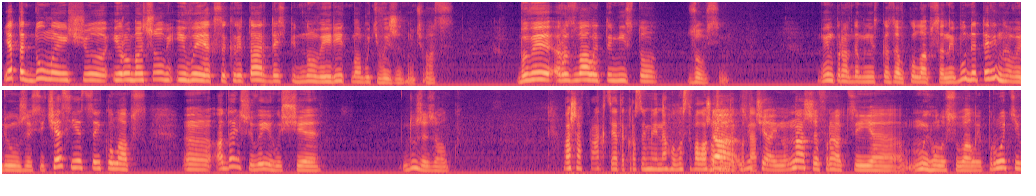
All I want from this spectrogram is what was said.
я так думаю, що і Ромашов, і ви, як секретар, десь під Новий рік, мабуть, виженуть вас. Бо ви розвалите місто зовсім. Він, правда, мені сказав, колапса не буде, та він говорю, вже зараз є цей колапс, Е, а далі ви його ще дуже жалко. Ваша фракція, я так розумію, не голосувала жоден Так, депутат. звичайно, наша фракція, ми голосували проти.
